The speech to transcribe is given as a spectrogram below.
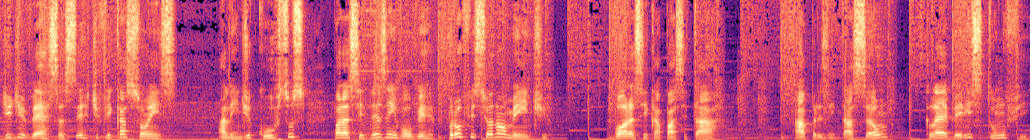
de diversas certificações, além de cursos para se desenvolver profissionalmente. Bora se capacitar? Apresentação: Kleber Stumpf.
